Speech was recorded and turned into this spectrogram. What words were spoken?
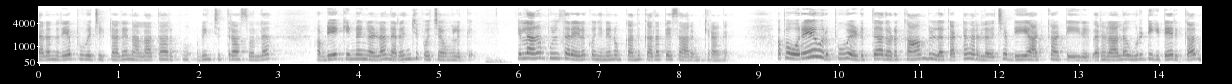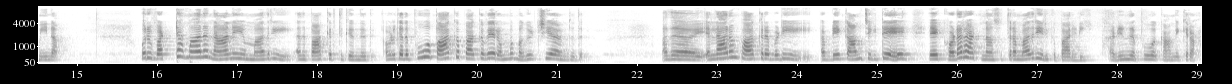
தலை நிறைய பூ வச்சுக்கிட்டாலே நல்லா தான் இருக்கும் அப்படின்னு சித்ரா சொல்ல அப்படியே கிண்ணங்கள்லாம் நிறைஞ்சு போச்சு அவங்களுக்கு. எல்லாரும் புல்தரையில் கொஞ்சம் நேரம் உட்காந்து கதை பேச ஆரம்பிக்கிறாங்க. அப்போ ஒரே ஒரு பூவை எடுத்து அதோட காம்பில் கட்டை விரலை வச்சு அப்படியே ஆட்காட்டி விரலால் உருட்டிக்கிட்டே இருக்கா மீனா. ஒரு வட்டமான நாணயம் மாதிரி அதை பார்க்குறதுக்கு இருந்தது. அவளுக்கு அந்த பூவை பார்க்க பார்க்கவே ரொம்ப மகிழ்ச்சியாக இருந்தது. அதை எல்லாரும் பார்க்குறபடி அப்படியே காமிச்சிக்கிட்டே ஏ கொடராட்டினா சுற்றுற மாதிரி இருக்குது பாருடி அப்படின்னு பூவை காமிக்கிறான்.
